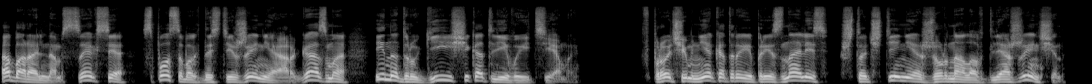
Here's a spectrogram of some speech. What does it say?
об оральном сексе, способах достижения оргазма и на другие щекотливые темы. Впрочем, некоторые признались, что чтение журналов для женщин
